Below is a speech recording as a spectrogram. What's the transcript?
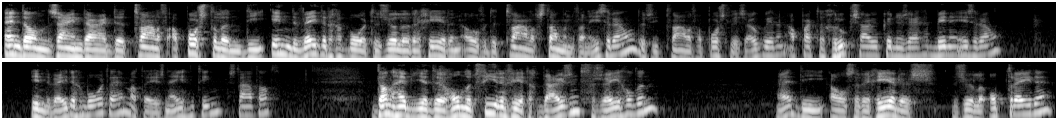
En dan zijn daar de twaalf apostelen die in de wedergeboorte zullen regeren over de twaalf stammen van Israël. Dus die twaalf apostelen is ook weer een aparte groep, zou je kunnen zeggen, binnen Israël. In de wedergeboorte, hè, Matthäus 19 staat dat. Dan heb je de 144.000 verzegelden, hè, die als regeerders zullen optreden.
